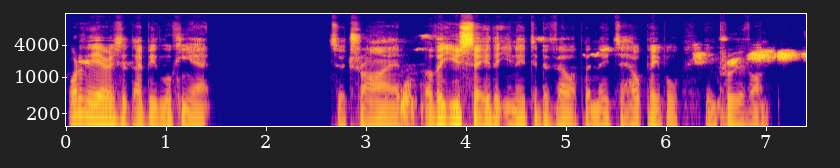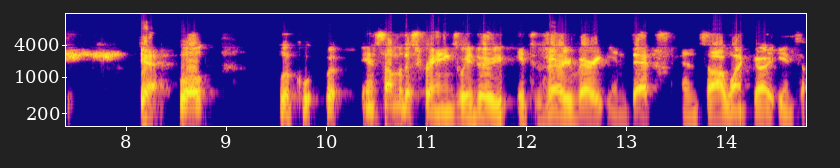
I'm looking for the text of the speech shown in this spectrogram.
what are the areas that they'd be looking at to try and, or that you see that you need to develop and need to help people improve on? Yeah, well, look, in some of the screenings we do, it's very, very in depth. And so I won't go into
